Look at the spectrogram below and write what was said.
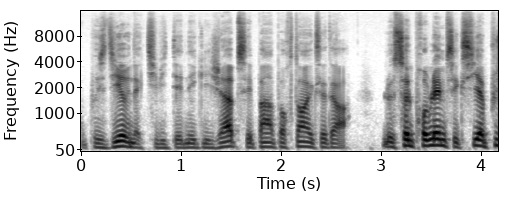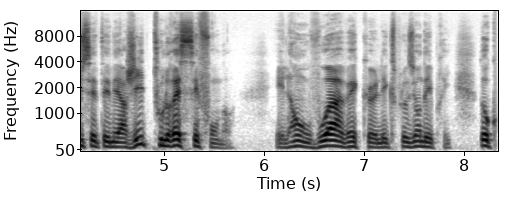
on peut se dire, une activité négligeable, c'est pas important, etc. Le seul problème, c'est que s'il n'y a plus cette énergie, tout le reste s'effondre. Et là, on voit avec l'explosion des prix. Donc,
